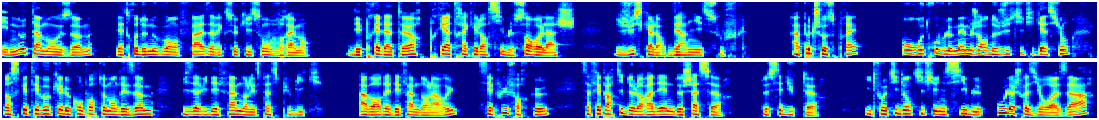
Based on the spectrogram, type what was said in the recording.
et notamment aux hommes, d'être de nouveau en phase avec ce qu'ils sont vraiment. Des prédateurs prêts à traquer leur cible sans relâche, jusqu'à leur dernier souffle. À peu de choses près, on retrouve le même genre de justification lorsqu'est évoqué le comportement des hommes vis-à-vis des femmes dans l'espace public. Aborder des femmes dans la rue, c'est plus fort qu'eux, ça fait partie de leur ADN de chasseur, de séducteur. Il faut identifier une cible ou la choisir au hasard,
